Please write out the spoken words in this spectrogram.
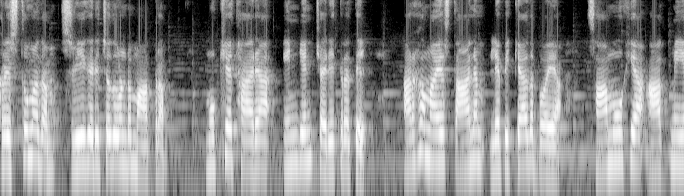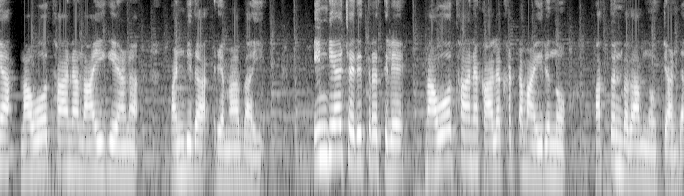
ക്രിസ്തുമതം സ്വീകരിച്ചതുകൊണ്ട് മാത്രം മുഖ്യധാര ഇന്ത്യൻ ചരിത്രത്തിൽ അർഹമായ സ്ഥാനം ലഭിക്കാതെ പോയ സാമൂഹ്യ ആത്മീയ നവോത്ഥാന നായികയാണ് പണ്ഡിത രമാബായി. ഇന്ത്യ ചരിത്രത്തിലെ നവോത്ഥാന കാലഘട്ടമായിരുന്നു പത്തൊൻപതാം നൂറ്റാണ്ട്.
